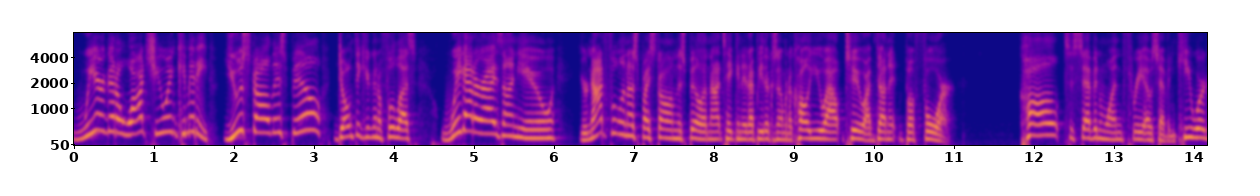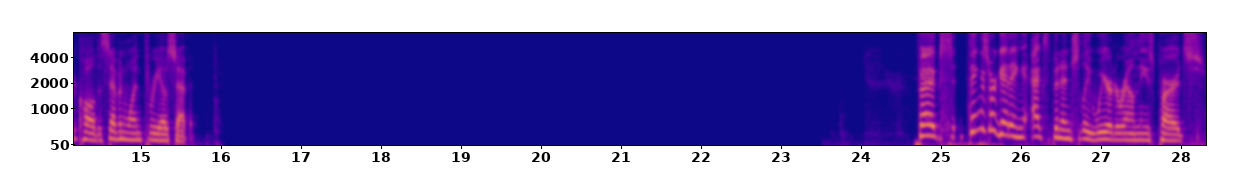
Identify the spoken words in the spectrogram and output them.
We're going to watch you in committee. You stall this bill. Don't think you're going to fool us. We got our eyes on you. You're not fooling us by stalling this bill and not taking it up either because I'm going to call you out too. I've done it before. Call to 71307. Keyword call to 71307. Folks, things are getting exponentially weird around these parts.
